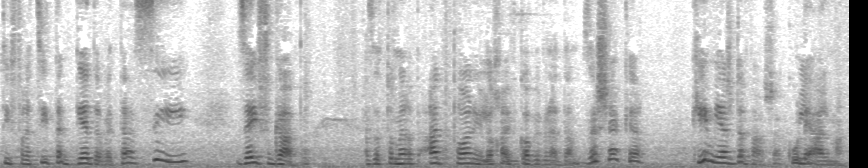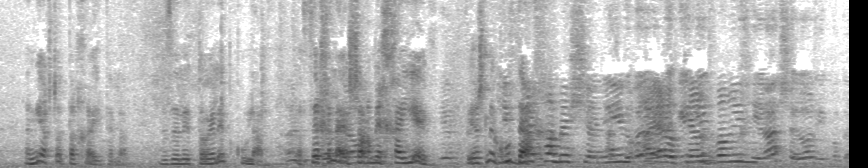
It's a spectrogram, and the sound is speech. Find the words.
תפרצי את הגדר ותעשי, זה יפגע בו. אז את אומרת, עד פה אני לא יכולה לפגוע בבן אדם. זה שקר. כי אם יש דבר שהכולי עלמא, נניח שאת אחראית עליו, וזה לתועלת כולם. השכל הישר מחייב, ויש נקודה. לפני חמש שנים היה יותר דברים... בחירה שלא להיפגע.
